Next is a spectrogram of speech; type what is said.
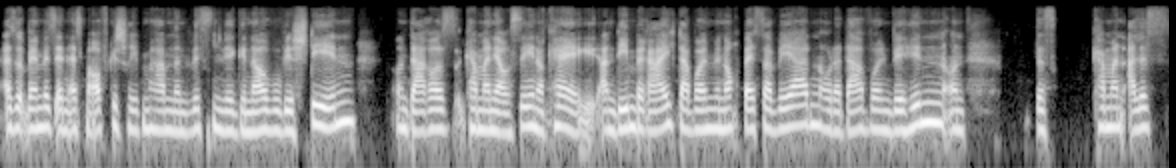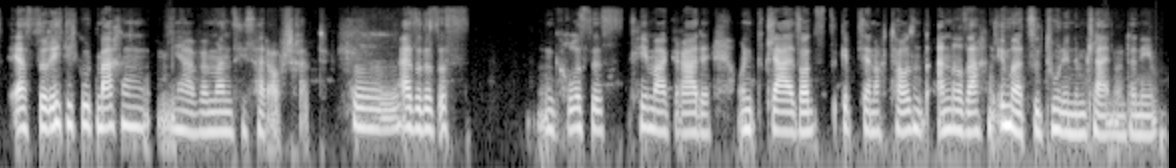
also wenn wir es dann erstmal aufgeschrieben haben, dann wissen wir genau, wo wir stehen. Und daraus kann man ja auch sehen, okay, an dem Bereich, da wollen wir noch besser werden oder da wollen wir hin. Und das kann man alles erst so richtig gut machen, ja, wenn man es sich halt aufschreibt. Mhm. Also das ist ein großes Thema gerade. Und klar, sonst gibt es ja noch tausend andere Sachen immer zu tun in einem kleinen Unternehmen.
